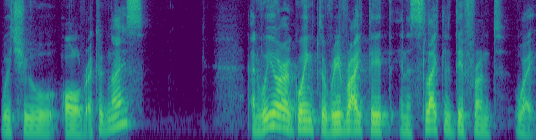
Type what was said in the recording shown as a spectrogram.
which you all recognize. And we are going to rewrite it in a slightly different way.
